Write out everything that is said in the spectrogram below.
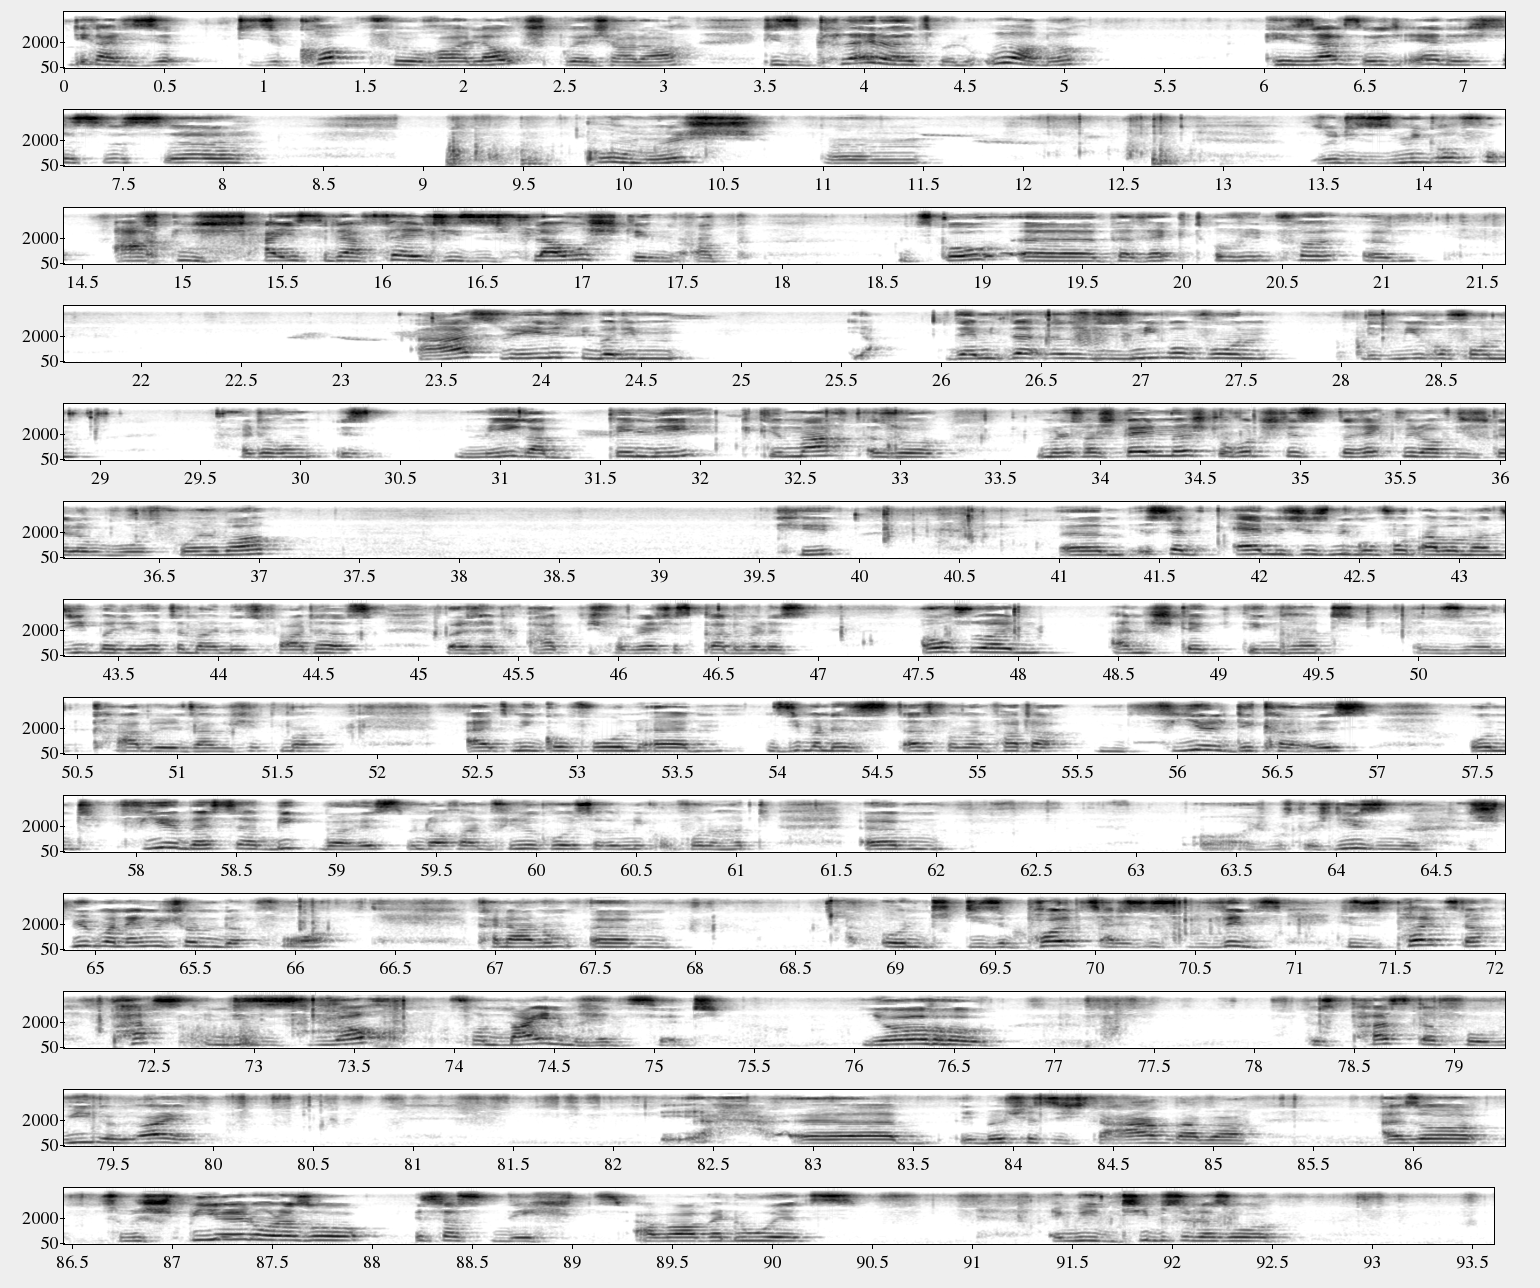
Digga, diese, diese Kopfhörer, Lautsprecher da, die sind kleiner als meine Ohren, ne? Ich sag's euch ehrlich, das ist äh, komisch. Ähm, so dieses Mikrofon. Ach du Scheiße, da fällt dieses Flauschding ab. Let's go. Äh, perfekt, auf jeden Fall. Ähm, ah, ist wenig über dem. Ja, der, also dieses Mikrofon, diese Mikrofonhalterung ist mega billig gemacht. Also wenn man das verstellen möchte, rutscht es direkt wieder auf die Stelle, wo es vorher war. Okay. Ähm, ist ein ähnliches Mikrofon, aber man sieht bei dem Headset meines Vaters, weil es hat, hat ich vergleiche das gerade, weil das auch so ein Ansteckding hat, also so ein Kabel, sage ich jetzt mal, als Mikrofon, ähm, sieht man, dass das von meinem Vater viel dicker ist und viel besser biegbar ist und auch ein viel größeres Mikrofon hat. Ähm, Oh, ich muss gleich niesen. Das spürt man irgendwie schon davor. Keine Ahnung. Ähm, und diese Polster, das ist Witz. Dieses Polster passt in dieses Loch von meinem Headset. Yo. Das passt davor wie rein. Ja, ähm, ich möchte jetzt nicht sagen, aber also zum Spielen oder so ist das nichts. Aber wenn du jetzt irgendwie ein Team bist oder so,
